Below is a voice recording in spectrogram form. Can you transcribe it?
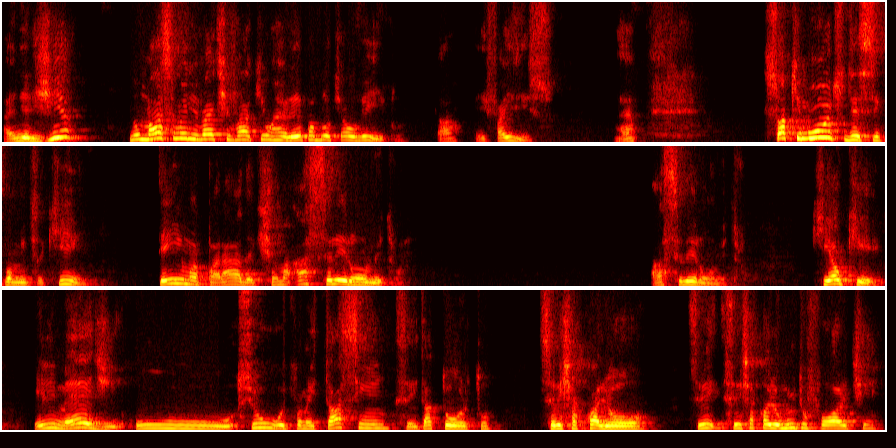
a energia, no máximo ele vai ativar aqui um relé para bloquear o veículo, tá? Ele faz isso, né? Só que muitos desses equipamentos aqui tem uma parada que chama acelerômetro. Acelerômetro. Que é o quê? Ele mede o, se o equipamento está assim, se ele está torto, se ele chacoalhou, se ele, se ele chacoalhou muito forte,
